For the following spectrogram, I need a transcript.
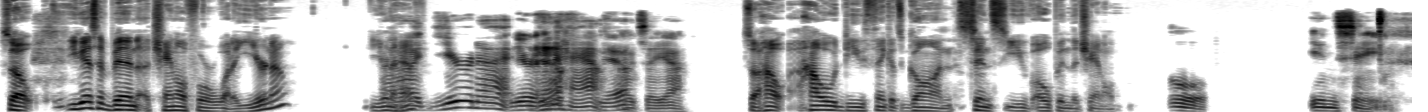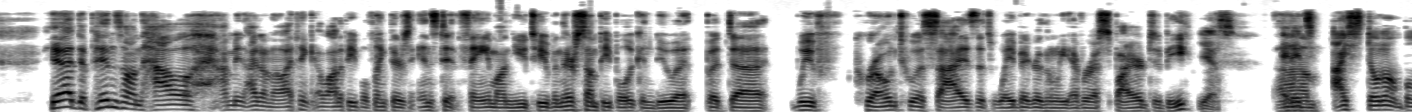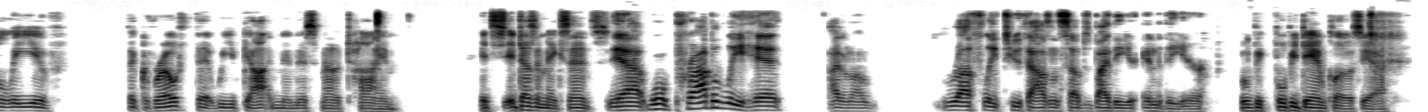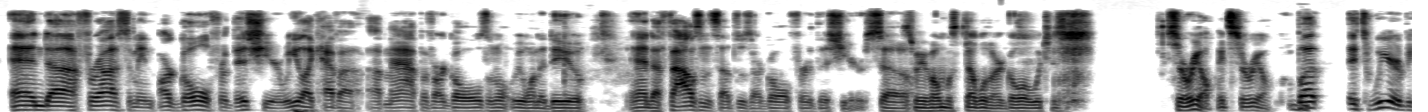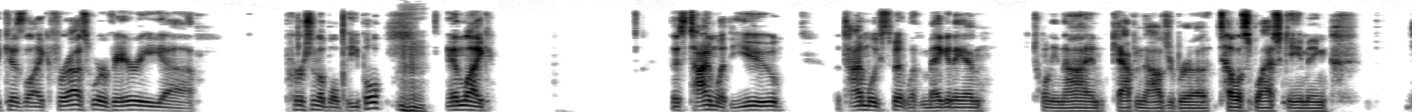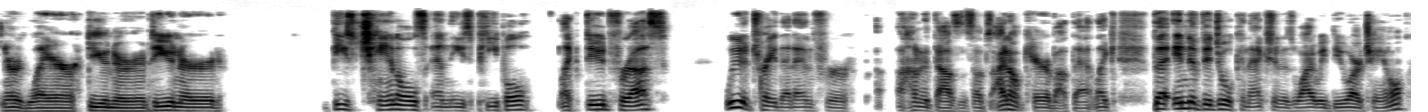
So you guys have been a channel for what, a year now? Year and a half? Uh, year and a Year and a half, half. yeah. I would say, yeah. So how how do you think it's gone since you've opened the channel? Oh, insane. Yeah, it depends on how. I mean, I don't know. I think a lot of people think there's instant fame on YouTube, and there's some people who can do it, but uh, we've grown to a size that's way bigger than we ever aspired to be. Yes. And it's, Um, I still don't believe the growth that we've gotten in this amount of time. It's, it doesn't make sense. yeah, we'll probably hit. I don't know, roughly 2,000 subs by the year, end of the year. We'll be, we'll be damn close. Yeah. And uh, for us, I mean, our goal for this year, we like have a, a map of our goals and what we want to do. And a thousand subs was our goal for this year. So, So we've almost doubled our goal, which is surreal. It's surreal. but it's weird because like for us, we're very uh, personable people. Mhm. And like this time with you, the time we've spent with Megadan 29, Captain Algebra, Telesplash Gaming, Nerd Lair, Do you nerd? Do You Nerd, these channels and these people, like, dude, for us, we would trade that in for a hundred thousand subs. I don't care about that. Like, the individual connection is why we do our channel.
